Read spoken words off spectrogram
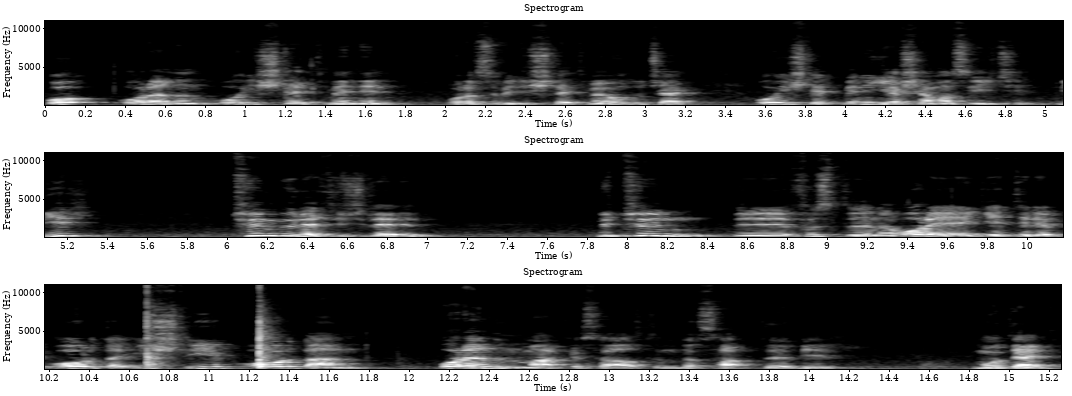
o oranın, o işletmenin, orası bir işletme olacak. O işletmenin yaşaması için. Bir, tüm üreticilerin bütün e, fıstığını oraya getirip orada işleyip oradan oranın markası altında sattığı bir model.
